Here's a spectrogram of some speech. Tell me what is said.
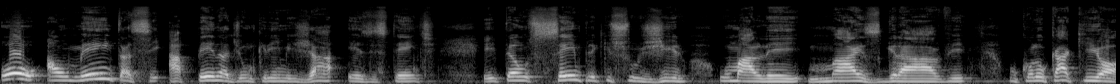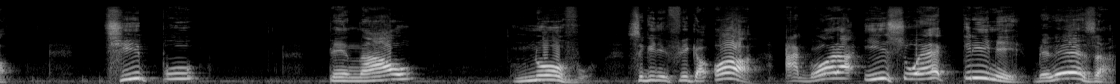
ou aumenta-se a pena de um crime já existente. Então, sempre que surgir uma lei mais grave, vou colocar aqui, ó, tipo penal novo. Significa, ó, agora isso é crime, beleza?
